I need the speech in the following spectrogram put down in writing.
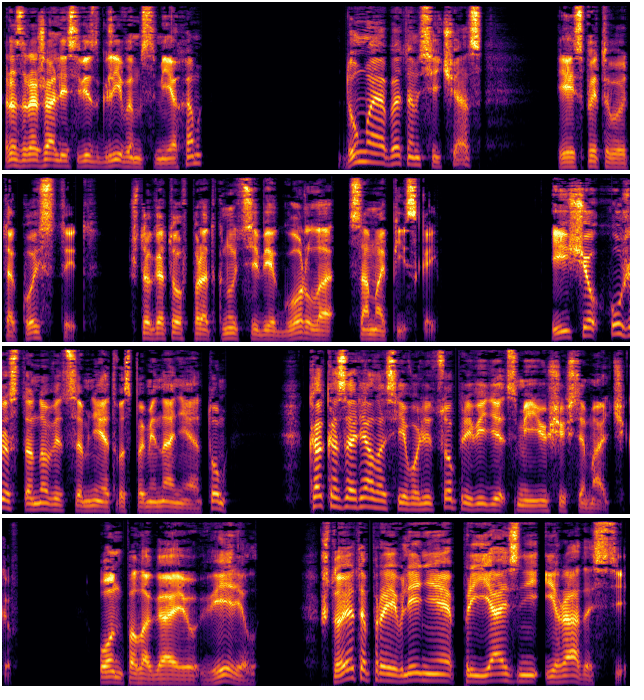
разражались визгливым смехом. Думая об этом сейчас, я испытываю такой стыд, что готов проткнуть себе горло самопиской. И еще хуже становится мне от воспоминания о том, как озарялось его лицо при виде смеющихся мальчиков. Он, полагаю, верил, что это проявление приязни и радости,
